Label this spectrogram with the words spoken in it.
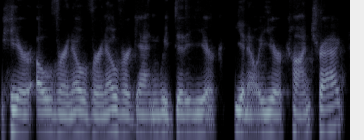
here over and over and over again. We did a year, you know, a year contract.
